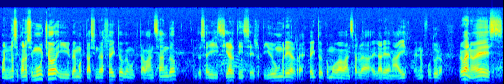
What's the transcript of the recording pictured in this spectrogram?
bueno, no se conoce mucho y vemos que está haciendo efecto, vemos que está avanzando. Entonces hay cierta incertidumbre al respecto de cómo va a avanzar el área de maíz en un futuro. Pero bueno, es,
